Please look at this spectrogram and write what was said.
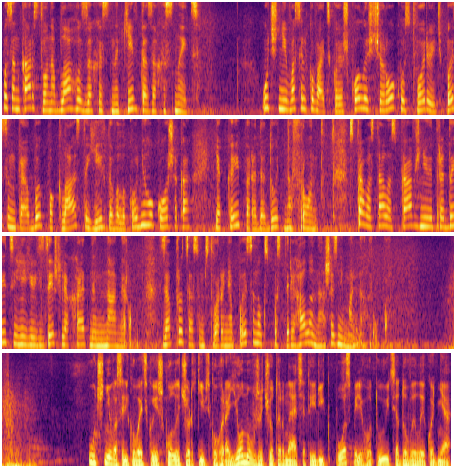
Писанкарство на благо захисників та захисниць. Учні Васильковецької школи щороку створюють писанки, аби покласти їх до великоднього кошика, який передадуть на фронт. Справа стала справжньою традицією зі шляхетним наміром. За процесом створення писанок спостерігала наша знімальна група. Учні Васильковецької школи Чортківського району вже 14-й рік поспіль готуються до Великодня.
